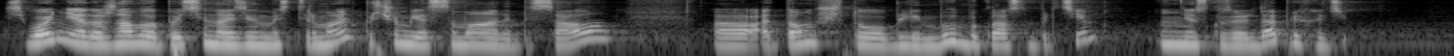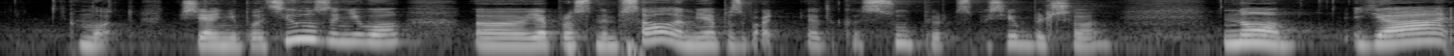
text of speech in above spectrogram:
Сегодня я должна была пойти на один мастер причем я сама написала о том, что, блин, было бы классно прийти. Мне сказали, да, приходи. Вот. То есть я не платила за него, я просто написала, и меня позвали. Я такая, супер, спасибо большое. Но я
